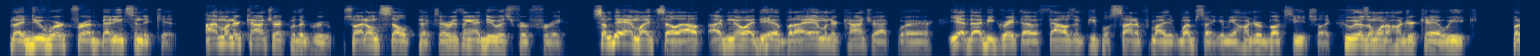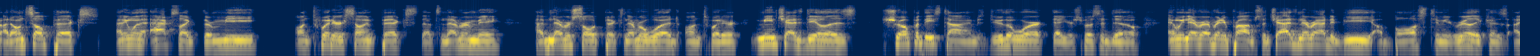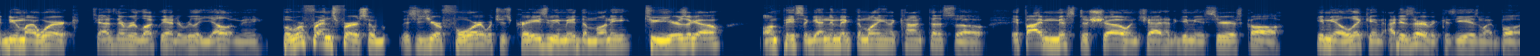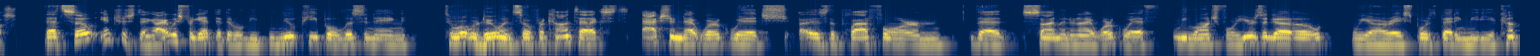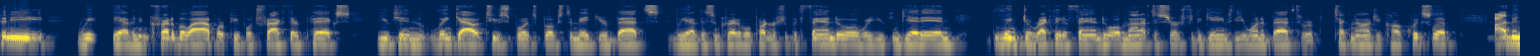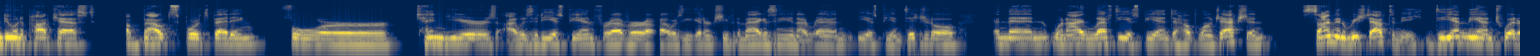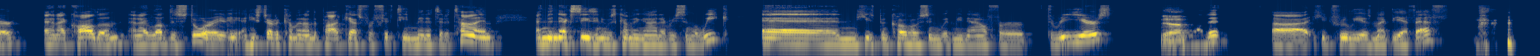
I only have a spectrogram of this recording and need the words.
but I do work for a betting syndicate. I'm under contract with a group, so I don't sell picks. Everything I do is for free someday I might sell out. I have no idea, but I am under contract where, yeah, that'd be great to have a thousand people sign up for my website, and give me a hundred bucks each. Like, who doesn't want a hundred K a week? But I don't sell picks. Anyone that acts like they're me on Twitter selling picks, that's never me. I've never sold picks, never would on Twitter. Me and Chad's deal is show up at these times, do the work that you're supposed to do, and we never have any problems. So Chad's never had to be a boss to me, really, because I do my work. Chad's never luckily had to really yell at me, but we're friends first. So this is year four, which is crazy. We made the money two years ago. On pace again to make the money in the contest. So if I missed a show and Chad had to give me a serious call, give me a licking, I deserve it because he is my boss. That's so interesting. I always forget that there will be new people listening to what we're doing. So, for context, Action Network, which is the platform that Simon and I work with, we launched four years ago. We are a sports betting media company. We have an incredible app where people track their picks. You can link out to sports books to make your bets. We have this incredible partnership with FanDuel where you can get in, link directly to FanDuel, not have to search for the games that you want to bet through a technology called QuickSlip. I've been doing a podcast about sports betting for 10 years. I was at ESPN forever. I was the editor in chief of the magazine. I ran ESPN Digital. And then when I left ESPN to help launch Action, Simon reached out to me, DM me on Twitter, And I called him and I loved his story. And he started coming on the podcast for 15 minutes at a time. And the next season, he was coming on every single week. And he's been co hosting with me now for three years. Yeah. I love it. Uh, he truly is my BFF.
